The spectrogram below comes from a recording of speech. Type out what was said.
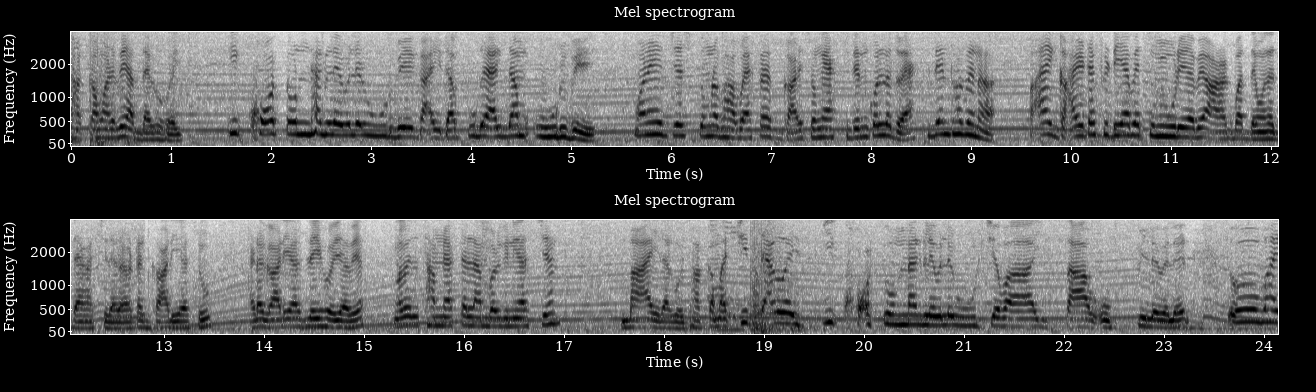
ধাক্কা মারবে। আর দেখো ভাই, কি খতরনাক লেভেলের উড়বে গাড়িটা, পুরো একদম উড়বে। মানে জাস্ট তোমরা ভাবো, একটা গাড়ির সঙ্গে অ্যাক্সিডেন্ট করলে তো অ্যাক্সিডেন্ট হবে না। ভাই গাড়িটা ফিটে যাবে, তুমি উড়ে যাবে আর একবার তোমাদের দেখাচ্ছি। দাদা একটা গাড়ি আসুক, একটা গাড়ি আসলেই হয়ে যাবে। আমাদের সামনে একটা ল্যাম্বরগিনি আসছে। ভাই, দেখো, ধাক্কা মারছি। দেখো কি খতরনাক লেভেলে উঠছে ভাই সা ওপি লেভেলের তো ভাই,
